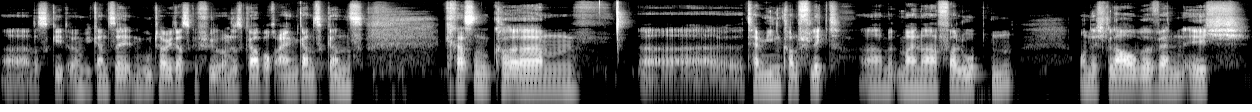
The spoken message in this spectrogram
Äh, das geht irgendwie ganz selten gut, habe ich das Gefühl. Und es gab auch einen ganz, ganz krassen ähm, äh, Terminkonflikt äh, mit meiner Verlobten. Und ich glaube, wenn ich,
